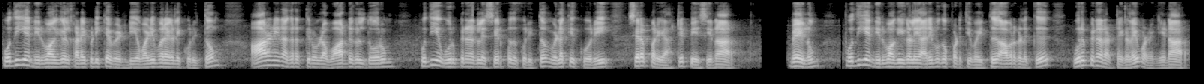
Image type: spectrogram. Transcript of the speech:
புதிய நிர்வாகிகள் கடைபிடிக்க வேண்டிய வழிமுறைகளை குறித்தும் ஆரணி நகரத்தில் உள்ள வார்டுகள் தோறும் புதிய உறுப்பினர்களை சேர்ப்பது குறித்தும் விளக்கி கூறி சிறப்புரையாற்றி பேசினார். மேலும் புதிய நிர்வாகிகளை அறிமுகப்படுத்தி வைத்து அவர்களுக்கு உறுப்பினர் அட்டைகளை வழங்கினார்.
